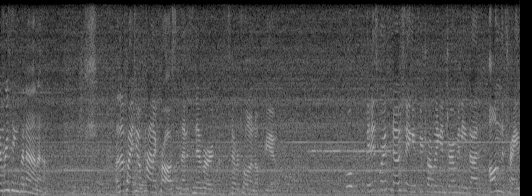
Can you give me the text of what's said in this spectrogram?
Everything banana. I love how I do a pan across, and then it's never it's never tall enough for you. It is worth noting if you're traveling in Germany that on the trains,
